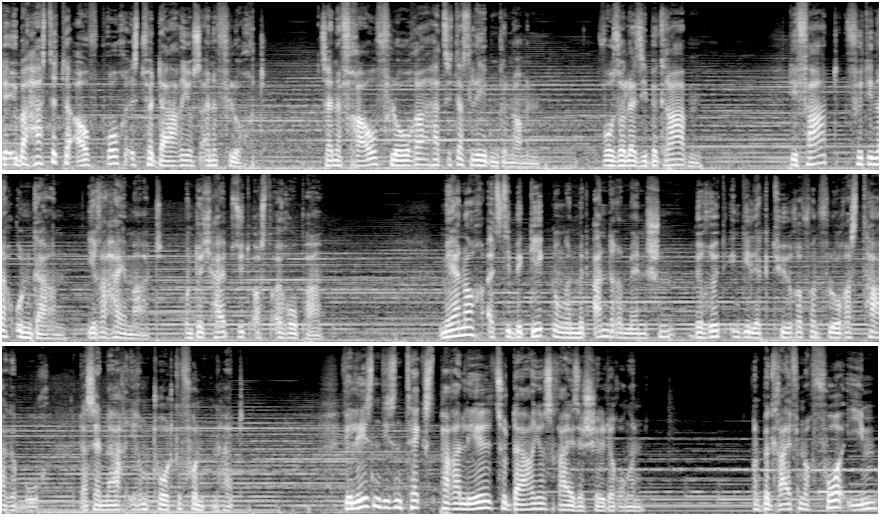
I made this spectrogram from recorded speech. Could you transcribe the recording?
Der überhastete Aufbruch ist für Darius eine Flucht. Seine Frau Flora hat sich das Leben genommen. Wo soll er sie begraben? Die Fahrt führt ihn nach Ungarn, ihre Heimat, und durch halb Südosteuropa. Mehr noch als die Begegnungen mit anderen Menschen berührt ihn die Lektüre von Floras Tagebuch, das er nach ihrem Tod gefunden hat. Wir lesen diesen Text parallel zu Darius Reiseschilderungen und begreifen noch vor ihm,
